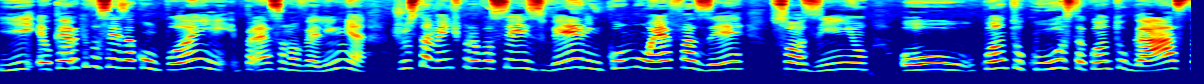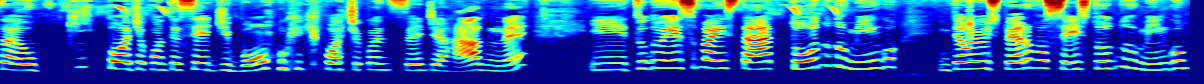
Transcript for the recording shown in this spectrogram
e eu quero que vocês acompanhem essa novelinha justamente para vocês verem como é fazer sozinho ou quanto custa, quanto gasta, o que pode acontecer de bom, o que pode acontecer de errado, né? E tudo isso vai estar todo domingo, então eu espero vocês todo domingo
